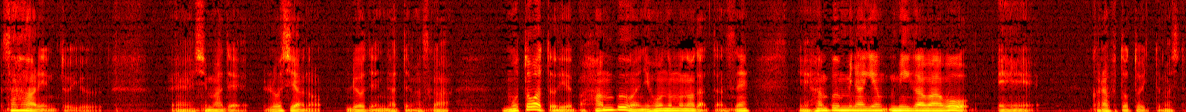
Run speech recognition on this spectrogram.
ー、サハリンという、え島でロシアの領土になっていますが元はといえば半分は日本のものだったんですね、え半分南側を、えカラフトと言ってました。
